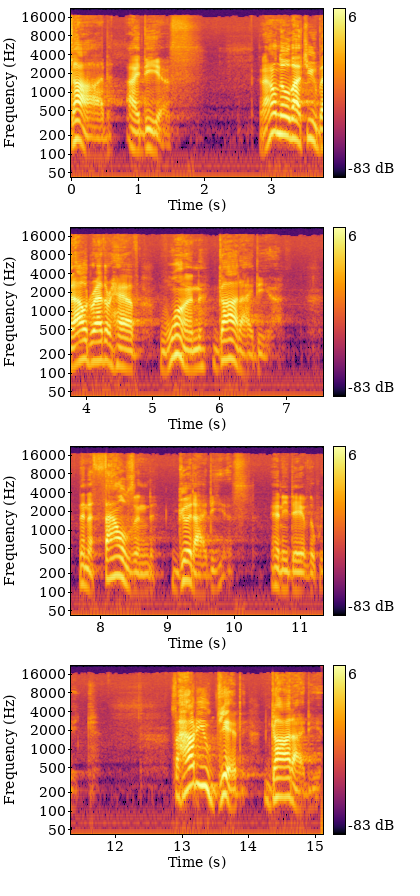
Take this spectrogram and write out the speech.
God ideas. And I don't know about you, but I would rather have one God idea than a thousand good ideas any day of the week. So, how do you get God ideas?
